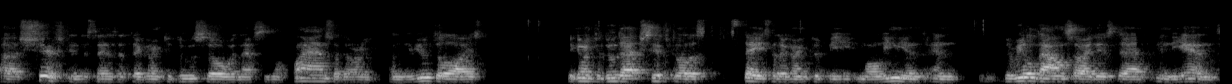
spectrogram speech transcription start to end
uh, shift in the sense that they're going to do so with national plans that are underutilized. They're going to do that shift to other states that are going to be more lenient. And the real downside is that in the end,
